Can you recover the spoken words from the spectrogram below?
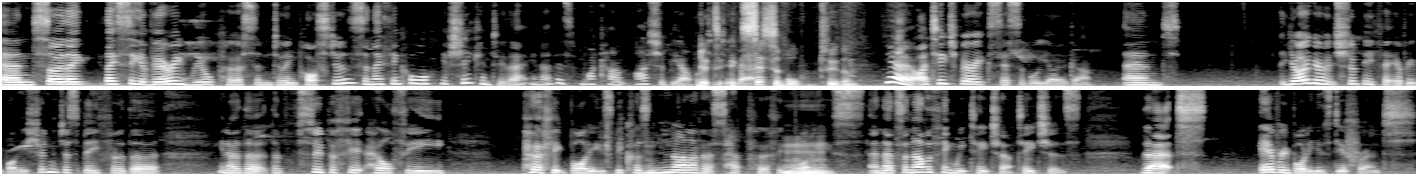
And so they, they see a very real person doing postures, and they think, well, if she can do that, you know, there's why can't I should be able to do that? It's accessible to them. Yeah, I teach very accessible yoga, and yoga should be for everybody. it Shouldn't just be for the you know, the, the super fit, healthy, perfect bodies because none of us have perfect Mm. bodies. And that's another thing we teach our teachers that everybody is different.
